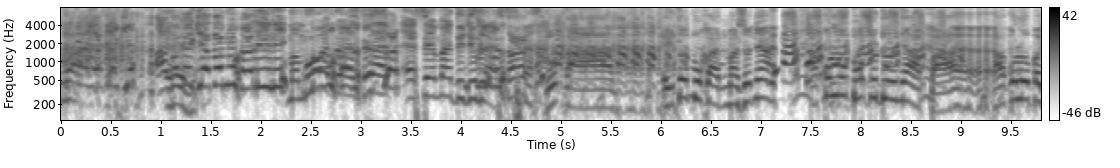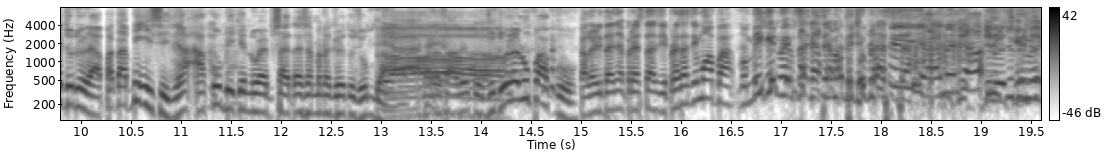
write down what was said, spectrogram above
Kayak kegiatan apa kegiatanmu hari ini? Membuat website SMA 17. bukan. Itu bukan. Maksudnya aku lupa judulnya apa. Aku lupa judulnya apa tapi isinya aku bikin website SMA Negeri 17 pada saat itu. Judulnya lupa aku. Kalau ditanya prestasi, prestasimu apa? Membikin website SMA 17. Iya, aneh kali Judul skripsi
